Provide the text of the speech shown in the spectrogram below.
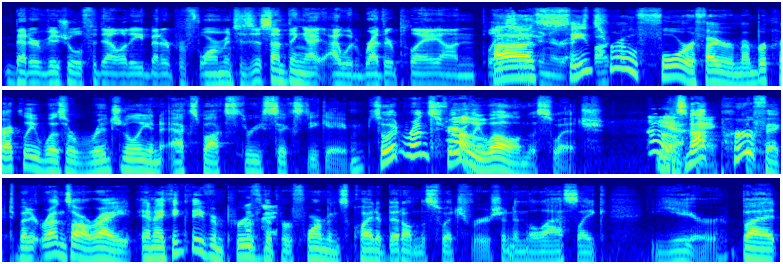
better visual fidelity, better performance? Is this something I, I would rather play on PlayStation Uh, or Saints Xbox? Row 4, if I remember correctly, was originally an Xbox 360 game. So it runs fairly Oh. well on the Switch. Oh, it's okay, not perfect, but it runs all right. And I think they've improved the performance quite a bit on the Switch version in the last like year. But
